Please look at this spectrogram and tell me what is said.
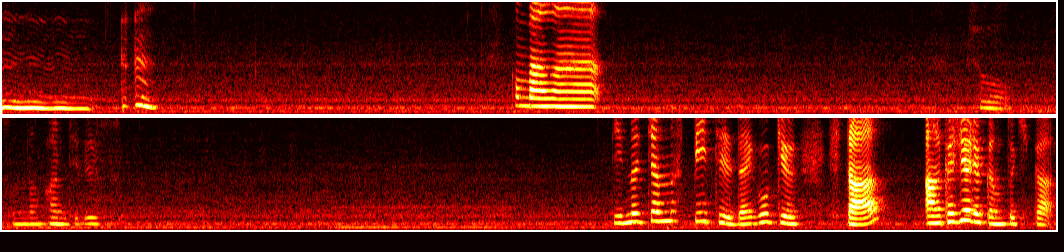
うんうんうんうんこんばんは。そうそんな感じです。りのちゃんのスピーチで大号泣した？あ歌唱力の時か。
